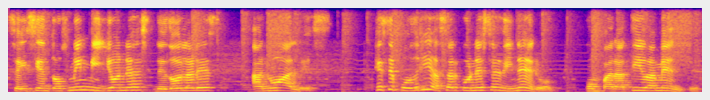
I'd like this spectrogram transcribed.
600 mil millones de dólares anuales. ¿Qué se podría hacer con ese dinero comparativamente?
